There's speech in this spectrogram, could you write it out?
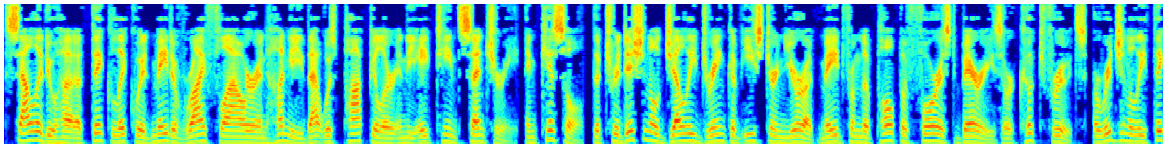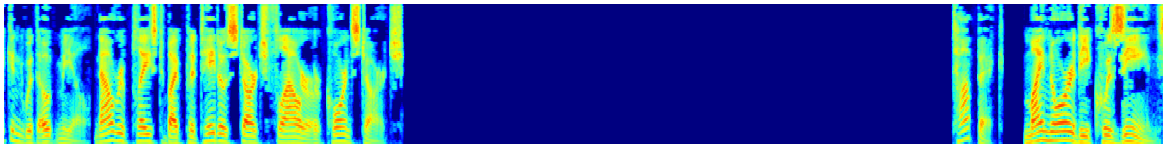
saladuha a thick liquid made of rye flour and honey that was popular in the 18th century, and kisel, the traditional jelly drink of Eastern Europe made from the pulp of forest berries or cooked fruits, originally thickened with oatmeal now replaced by potato starch flour or cornstarch. Minority cuisines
